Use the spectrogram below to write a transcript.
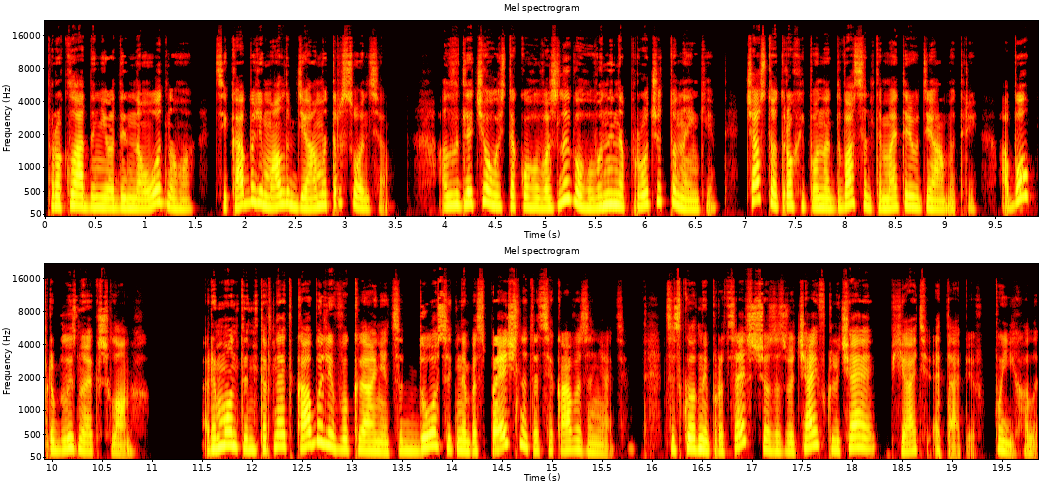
Прокладені один на одного, ці кабелі мали б діаметр сонця. Але для чогось такого важливого вони напрочуд тоненькі, часто трохи понад 2 см у діаметрі, або приблизно як шланг. Ремонт інтернет-кабелів в океані це досить небезпечне та цікаве заняття. Це складний процес, що зазвичай включає 5 етапів. Поїхали.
